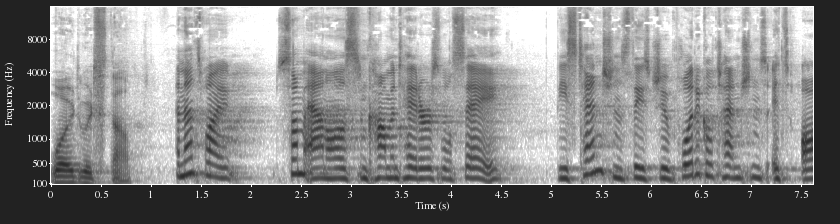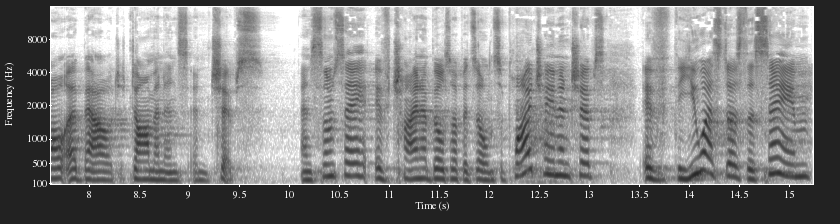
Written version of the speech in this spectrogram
world will stop. And that's why some analysts and commentators will say these tensions, these geopolitical tensions, it's all about dominance and chips. And some say if China builds up its own supply chain and chips, if the US does the same,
